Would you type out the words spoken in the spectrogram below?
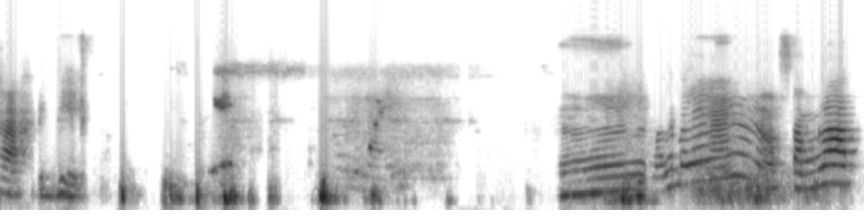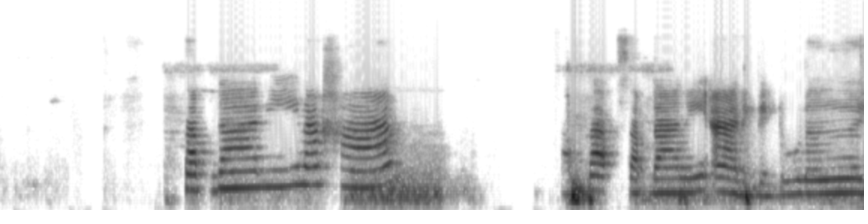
ค่ะ เด็กๆมาแล้วมาแล้วสำหรับ สัปดาห์นี้นะคะสำหรับสัปดาห์นี้อ่าเด็ก ๆ ดูเลย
